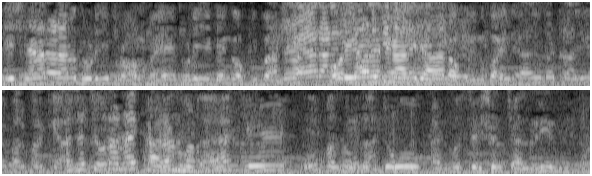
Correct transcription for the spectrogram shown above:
ਇਹ ਸ਼ਹਿਰ ਵਾਲਿਆਂ ਨੂੰ ਥੋੜੀ ਜਿਹੀ ਪ੍ਰੋਬਲਮ ਹੈ ਥੋੜੀ ਜਿਹੀ ਡਿੰਗ ਔਖੀ ਪਾਉਂਦੇ ਆ। ਔਰ ਇਹਨਾਂ ਦੇ ਨਿਆਣੇ ਜ਼ਿਆਦਾ ਨੌਕਰੀ ਨੂੰ ਭਾਈਦੇ ਆ। ਅਸਲ ਚ ਉਹਦਾ ਨਾ। ਇੱਕ ਕਾਰਨ ਹੁੰਦਾ ਹੈ ਕਿ ਉਹ ਬੰਦੇ ਨਾ ਜੋ ਐਡਮਿਨਿਸਟ੍ਰੇਸ਼ਨ ਚੱਲ ਰਹੀ ਹੁੰਦੀ ਹੈ ਨਾ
